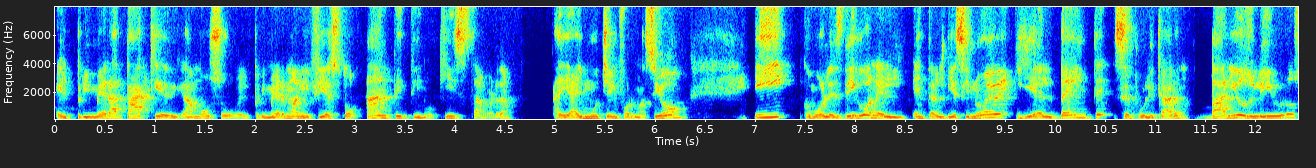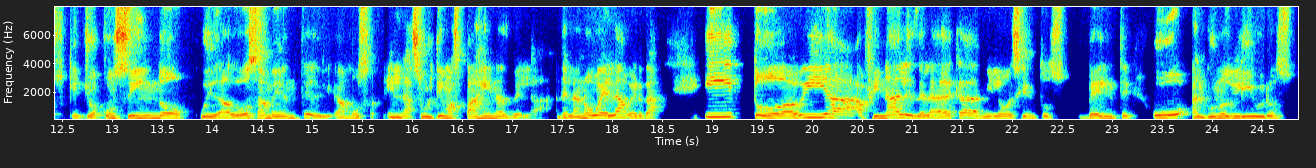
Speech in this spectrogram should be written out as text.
el primer ataque, digamos, o el primer manifiesto antitinoquista, ¿verdad? Ahí hay mucha información. Y como les digo, entre el 19 y el 20 se publicaron varios libros que yo consigno cuidadosamente, digamos, en las últimas páginas de la, de la novela, ¿verdad? Y todavía a finales de la década de 1920 hubo algunos libros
